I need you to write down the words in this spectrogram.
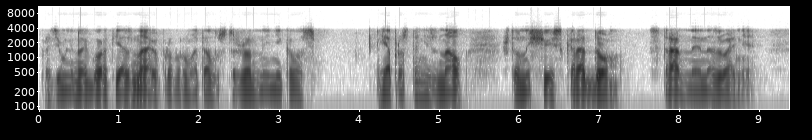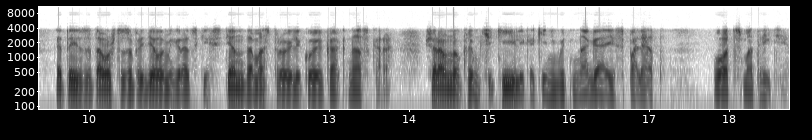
«Про земляной город я знаю», — пробормотал устуженный Николас. «Я просто не знал, что он еще и Скородом. Странное название. Это из-за того, что за пределами городских стен дома строили кое-как, наскоро. Все равно крымчаки или какие-нибудь нагаи спалят. Вот, смотрите».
